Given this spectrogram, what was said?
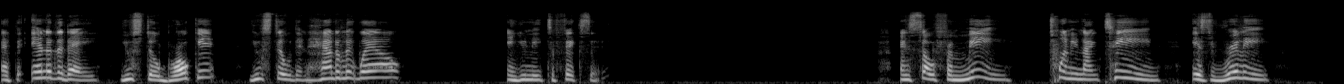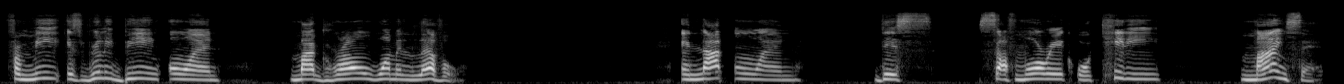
at the end of the day, you still broke it, you still didn't handle it well, and you need to fix it. And so for me, 2019 is really, for me, is really being on my grown woman level and not on this sophomoric or kitty mindset.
